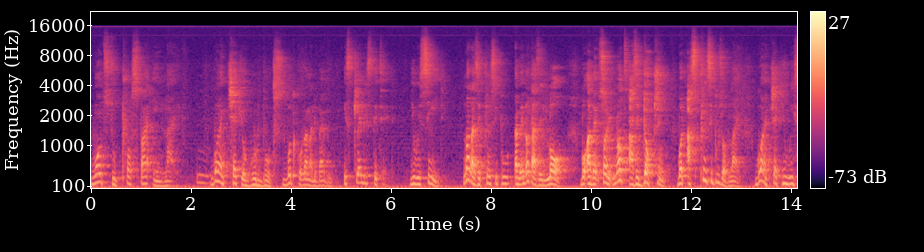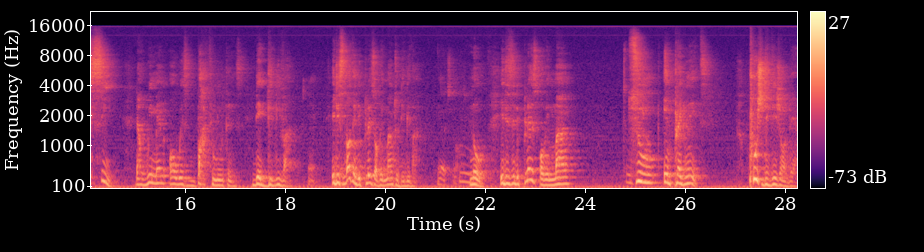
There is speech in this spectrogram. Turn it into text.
wants to prosper in life, go and check your good books, both Quran and the Bible. It's clearly stated. You will see it, not as a principle. I mean, not as a law, but I mean, sorry, not as a doctrine, but as principles of life. Go and check. You will see that women always birth new things. They deliver. It is not in the place of a man to deliver. No, it's not. No, it is in the place of a man to impregnate, push the vision there.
